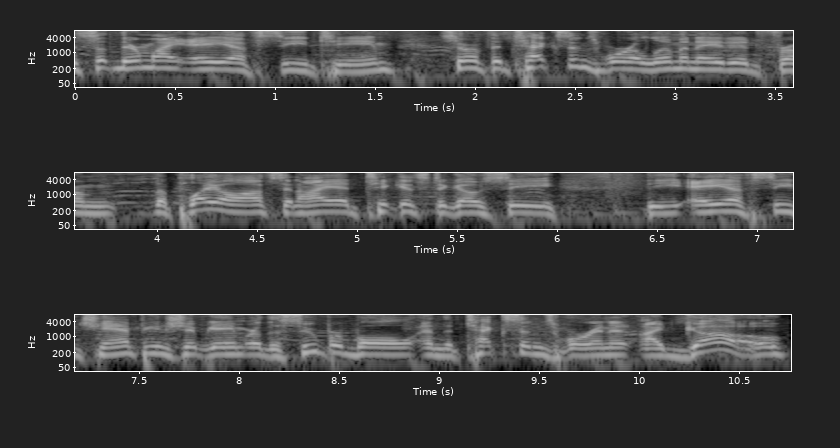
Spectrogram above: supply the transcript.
So they're my AFC team. So if the Texans were eliminated from the playoffs and I had tickets to go see the AFC championship game or the Super Bowl and the Texans were in it, I'd go.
